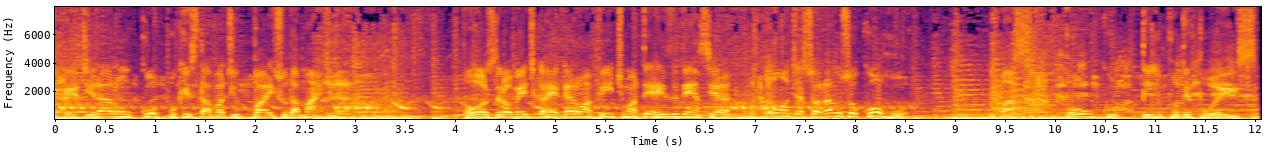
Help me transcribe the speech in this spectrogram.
e retiraram o corpo que estava debaixo da máquina. Posteriormente, carregaram a vítima até a residência, onde acionaram socorro. Mas pouco tempo depois,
